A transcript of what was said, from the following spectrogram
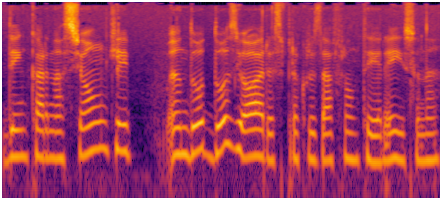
de Encarnação, que ele andou 12 horas para cruzar a fronteira, é isso, né?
